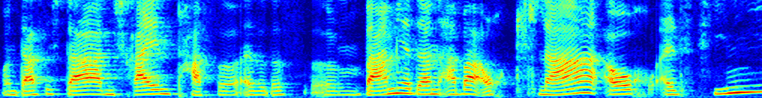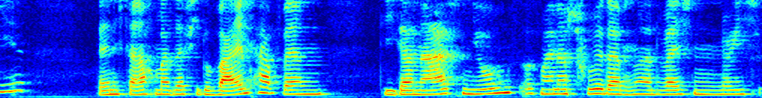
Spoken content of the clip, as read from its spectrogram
Und dass ich da nicht reinpasse. Also das ähm, war mir dann aber auch klar, auch als Teenie, wenn ich dann auch mal sehr viel geweint habe, wenn die ghanaischen Jungs aus meiner Schule dann mit welchen wirklich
